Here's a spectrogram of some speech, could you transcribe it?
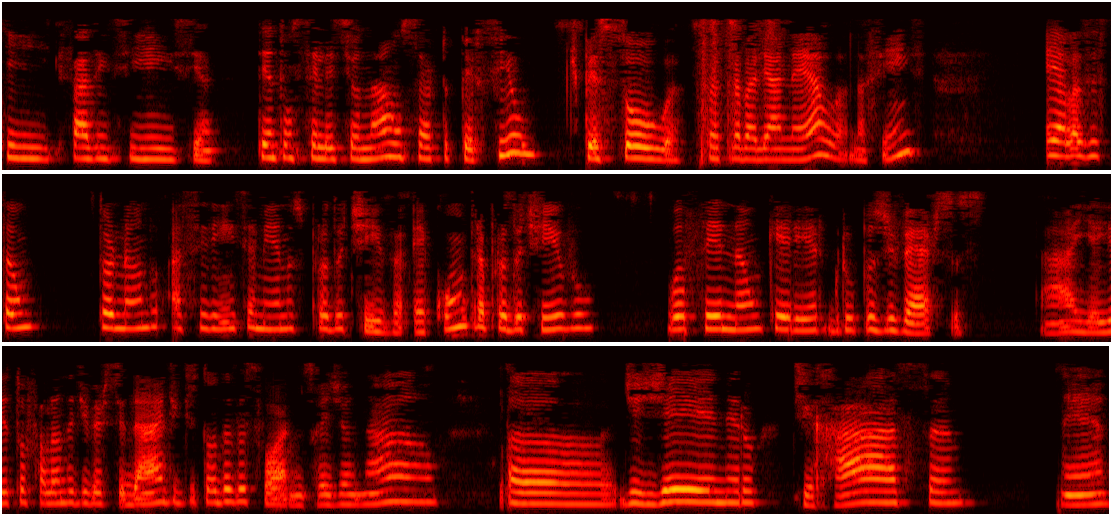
que, fazem ciência tentam selecionar um certo perfil de pessoa para trabalhar nela, na ciência, elas estão tornando a ciência menos produtiva. É contraprodutivo você não querer grupos diversos. Tá? E aí eu estou falando de diversidade de todas as formas, regional, uh, de gênero, de raça, né?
